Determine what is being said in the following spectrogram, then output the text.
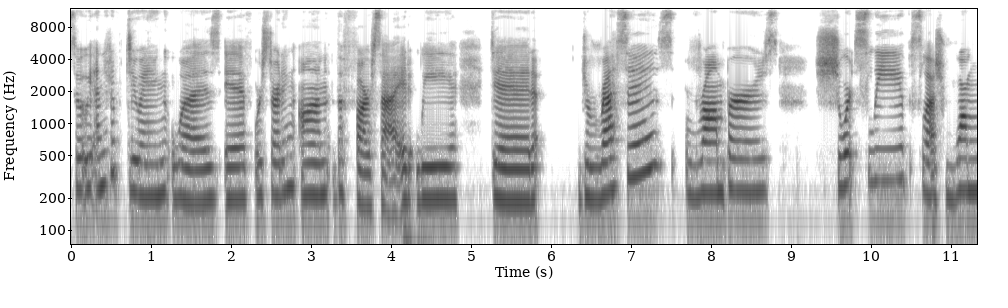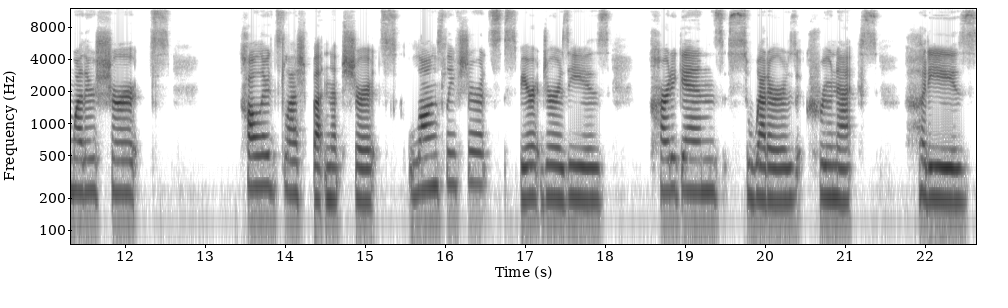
so what we ended up doing was if we're starting on the far side, we did dresses, rompers, short sleeve slash warm weather shirts, collared slash button up shirts, long sleeve shirts, spirit jerseys, cardigans, sweaters, crew necks, hoodies,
